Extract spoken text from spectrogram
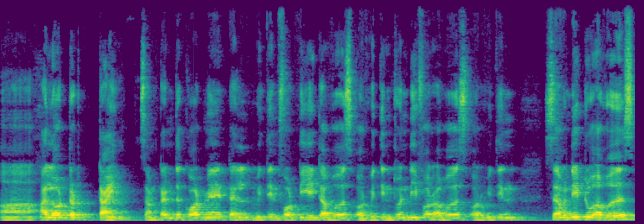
uh, allotted time. Sometimes the court may tell within 48 hours or within 24 hours or within 72 hours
